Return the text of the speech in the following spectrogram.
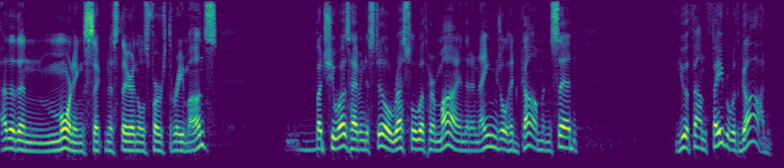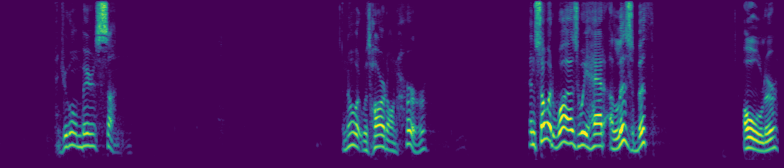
other than morning sickness there in those first three months but she was having to still wrestle with her mind that an angel had come and said, You have found favor with God, and you're going to bear a son. No, it was hard on her. And so it was, we had Elizabeth, older,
